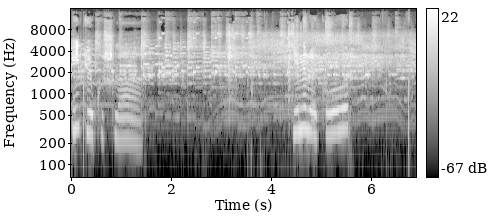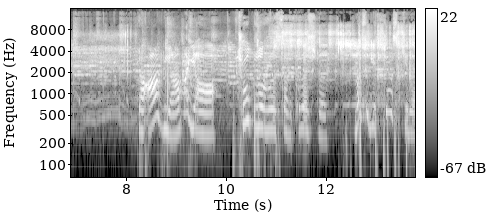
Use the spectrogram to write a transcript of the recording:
İlk yokuşlar. Yeni rekor. Ya abi ya ama ya. Çok zor burası arkadaşlar. Nasıl geçeceğiz ki de?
